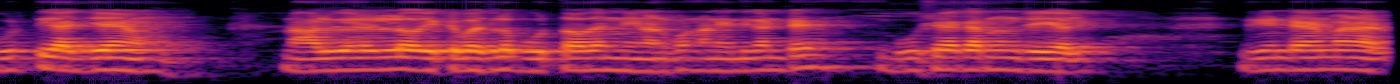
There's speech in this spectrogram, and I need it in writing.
పూర్తి అధ్యాయం నాలుగేళ్ళలో ఎట్టి బస్సులో పూర్తి నేను అనుకుంటున్నాను. ఎందుకంటే భూసేకరణ చేయాలి. గ్రీన్ టైర్మైనర్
